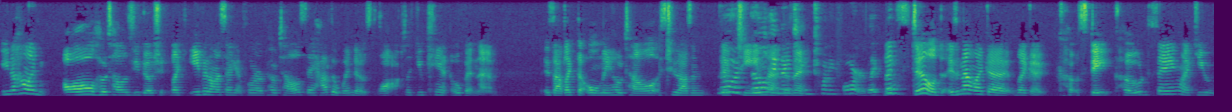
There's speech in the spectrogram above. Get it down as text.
you know how like all hotels you go to, like even on the second floor of hotels, they have the windows locked. Like you can't open them. Is that like the only hotel? It's 2015. that doesn't- 1924. Like, But still, isn't that like a like a co- state code thing? Like you?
